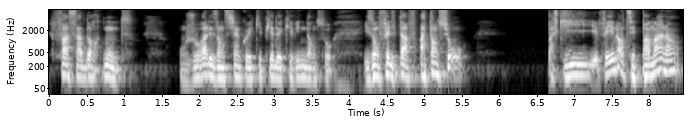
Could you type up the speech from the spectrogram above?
face à Dortmund. On jouera les anciens coéquipiers de Kevin Danso. Ils ont fait le taf. Attention, parce qu'il Feyenoord, c'est pas mal. Hein.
